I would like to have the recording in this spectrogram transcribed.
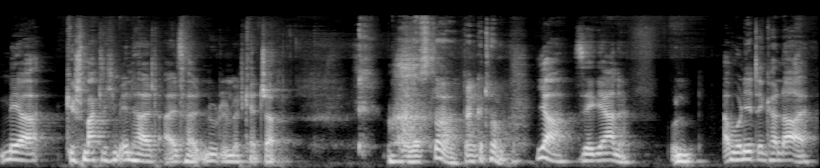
mehr geschmacklichem Inhalt als halt Nudeln mit Ketchup. Alles klar, danke Tom. Ja, sehr gerne. Und abonniert den Kanal.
